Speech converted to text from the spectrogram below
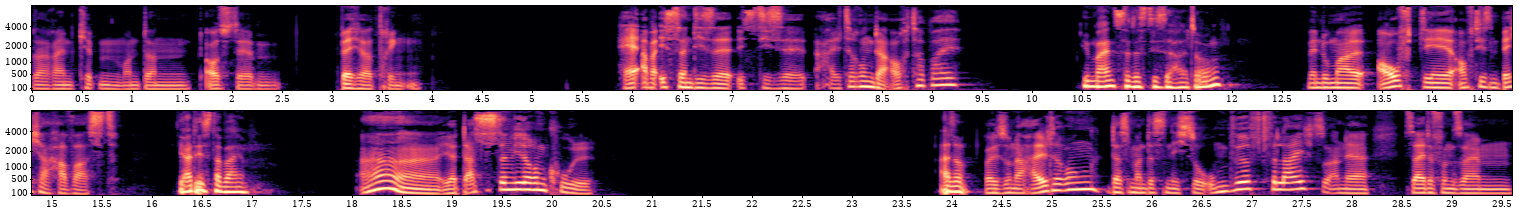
da reinkippen und dann aus dem Becher trinken. Hä, aber ist dann diese, ist diese Halterung da auch dabei? Wie meinst du das, diese Halterung? Wenn du mal auf die, auf diesen Becher hoverst. Ja, die ist dabei. Ah, ja, das ist dann wiederum cool. Also, Weil so eine Halterung, dass man das nicht so umwirft vielleicht, so an der Seite von seinem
